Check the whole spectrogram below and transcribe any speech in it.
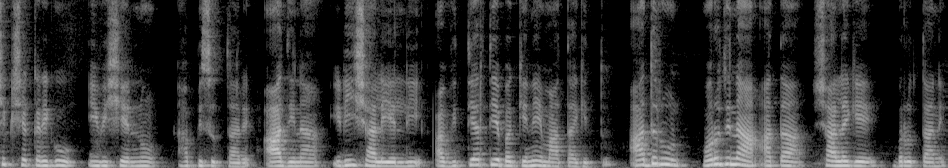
ಶಿಕ್ಷಕರಿಗೂ ಈ ವಿಷಯವನ್ನು ಹಬ್ಬಿಸುತ್ತಾರೆ. ಆ ದಿನ ಇಡೀ ಶಾಲೆಯಲ್ಲಿ ಆ ವಿದ್ಯಾರ್ಥಿಯ ಬಗ್ಗೆನೇ ಮಾತಾಗಿತ್ತು. ಆದರೂ ಮರುದಿನ ಆತ ಶಾಲೆಗೆ ಬರುತ್ತಾನೆ.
